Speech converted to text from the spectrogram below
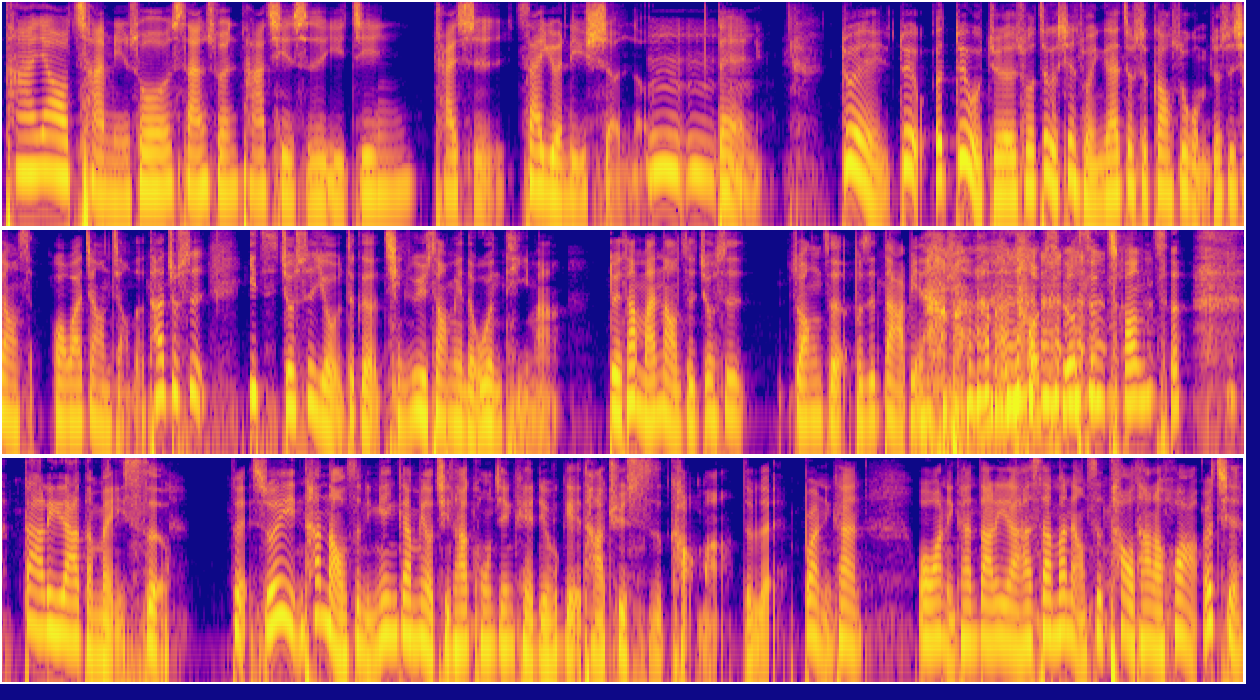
他要阐明说三孙他其实已经开始在远离神了。嗯嗯，对嗯对对，呃对，我觉得说这个线索应该就是告诉我们，就是像娃娃这样讲的，他就是一直就是有这个情欲上面的问题嘛。对，他满脑子就是装着，不是大便，他满脑子都是 装着大力拉的美色。对，所以他脑子里面应该没有其他空间可以留给他去思考嘛，对不对？不然你看娃娃，你看大力拉，他三番两次套他的话，而且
